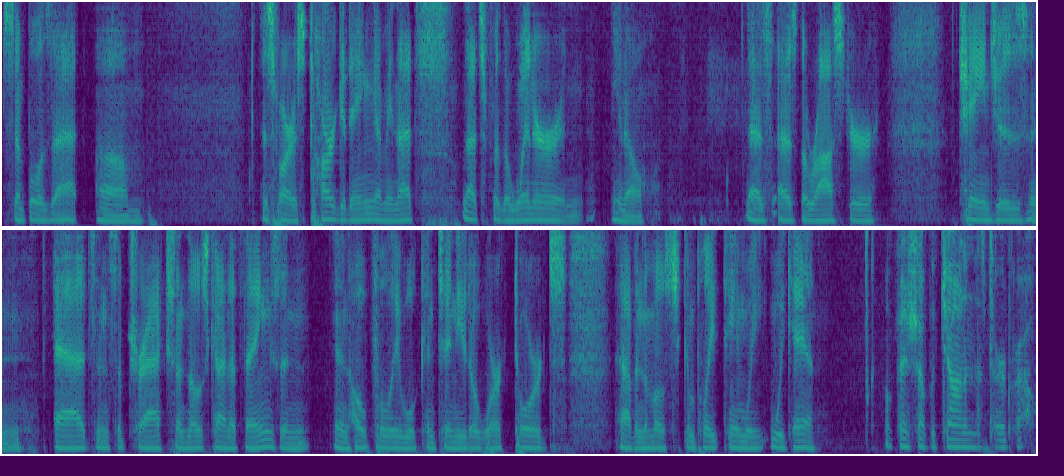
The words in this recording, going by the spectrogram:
Simple as that. Um, as far as targeting, I mean that's that's for the winner, and you know, as as the roster changes and adds and subtracts and those kind of things, and and hopefully we'll continue to work towards having the most complete team we we can. I'll finish up with John in the third row.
